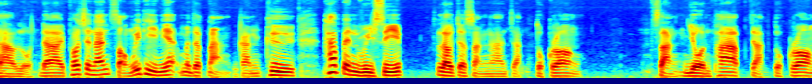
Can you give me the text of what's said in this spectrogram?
ดาวน์โหลดได้ เพราะฉะนั้น 2 วิธีนี้มันจะต่างกันคือ ถ้าเป็น receive เราจะสั่งงานจากตัวกล้อง สั่งโยนภาพจากตัวกล้อง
